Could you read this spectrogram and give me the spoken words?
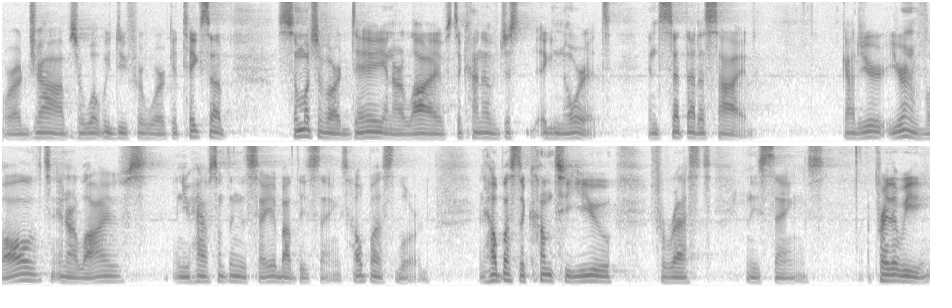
or our jobs or what we do for work. It takes up so much of our day and our lives to kind of just ignore it and set that aside. God, you're, you're involved in our lives and you have something to say about these things. Help us, Lord, and help us to come to you for rest these things. I pray that we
